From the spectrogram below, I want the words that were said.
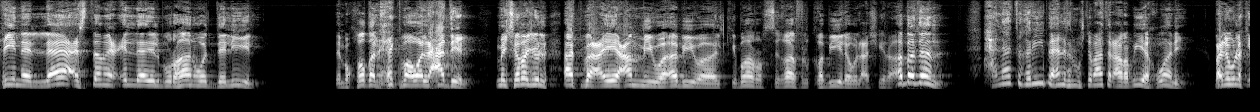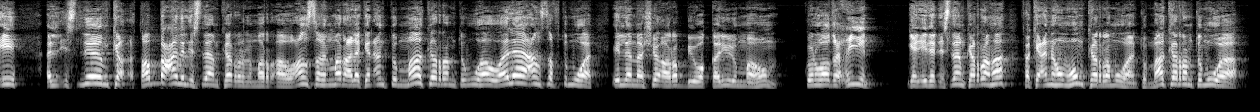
حين لا أستمع إلا للبرهان والدليل لمقتضى الحكمة والعدل. مش رجل أتبع إيه عمي وأبي والكبار والصغار في القبيلة والعشيرة. ابدا. حالات غريبة يعني في المجتمعات العربية يا إخواني. بعدين يقول لك إيه؟ الإسلام ك... طبعا الإسلام كرم المرأة وأنصف المرأة لكن أنتم ما كرمتموها ولا أنصفتموها إلا ما شاء ربي وقليل ما هم. كونوا واضحين. قال إذا الإسلام كرمها فكأنهم هم كرموها أنتم ما كرمتموها.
